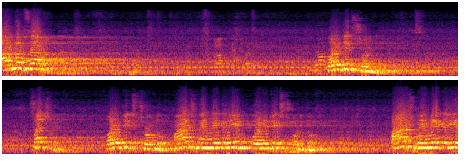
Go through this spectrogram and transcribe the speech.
आप लोग सब पॉलिटिक्स छोड़ दो। सच में, पॉलिटिक्स छोड़ दो। पाँच महीने के लिए पॉलिटिक्स छोड़ दो। पाँच महीने के लिए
